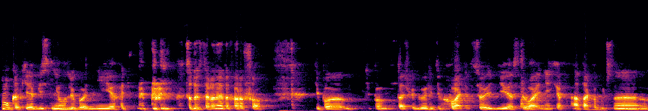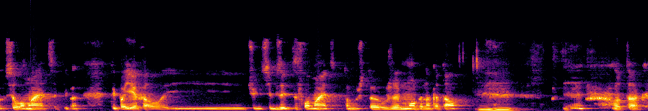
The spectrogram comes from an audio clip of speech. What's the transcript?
ну, как я объяснил, либо не ехать. С одной стороны, это хорошо типа, типа, тачка говорит, типа, хватит, все, иди, остывай, нехер. А так обычно все ломается, типа, ты поехал, и что-нибудь обязательно сломается, потому что уже много накатал. Mm-hmm. Вот так.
